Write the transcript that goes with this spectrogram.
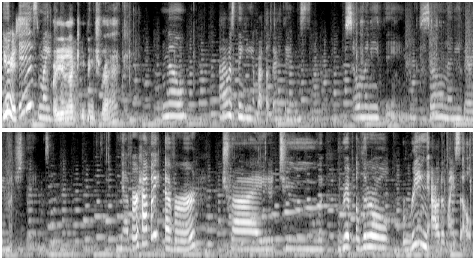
Yours. It is my turn. Are you not keeping track? No, I was thinking about other things. So many things. So many very much things. Never have I ever tried to rip a literal ring out of myself.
